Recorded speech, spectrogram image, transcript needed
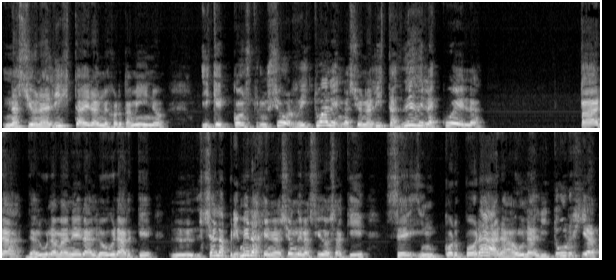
nacionalista era el mejor camino y que construyó rituales nacionalistas desde la escuela para, de alguna manera, lograr que ya la primera generación de nacidos aquí se incorporara a una liturgia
